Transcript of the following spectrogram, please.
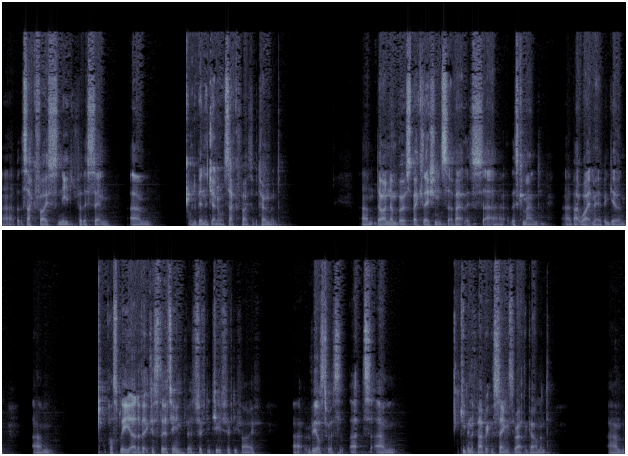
Uh, but the sacrifice needed for this sin um, would have been the general sacrifice of atonement. Um, there are a number of speculations about this uh, this command, uh, about why it may have been given. Um, possibly uh, Leviticus 13, verse 52 to 55, uh, reveals to us that um, keeping the fabric the same throughout the garment um,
